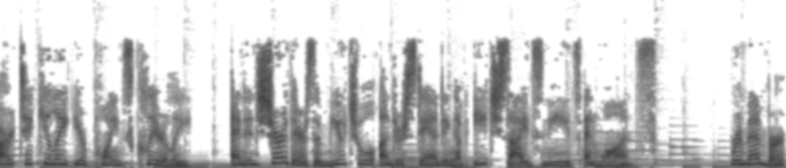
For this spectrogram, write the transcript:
articulate your points clearly, and ensure there's a mutual understanding of each side's needs and wants. Remember,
